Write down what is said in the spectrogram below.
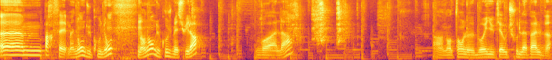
Euh, parfait, maintenant du coup non. Non, non, du coup je mets celui-là. Voilà. Ah, on entend le bruit du caoutchouc de la valve.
